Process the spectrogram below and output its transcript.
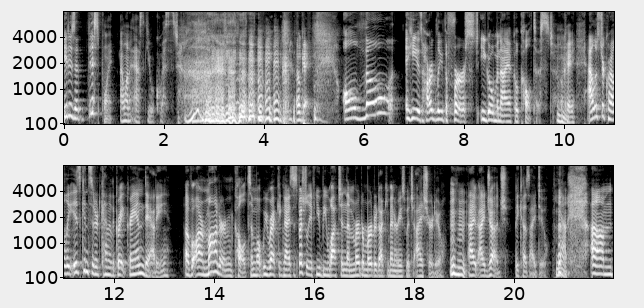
it is at this point I want to ask you a question. okay. Although he is hardly the first egomaniacal cultist, mm-hmm. okay, Aleister Crowley is considered kind of the great granddaddy of our modern cults and what we recognize, especially if you be watching the murder murder documentaries, which I sure do. I, I judge because I do. Yeah. um,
